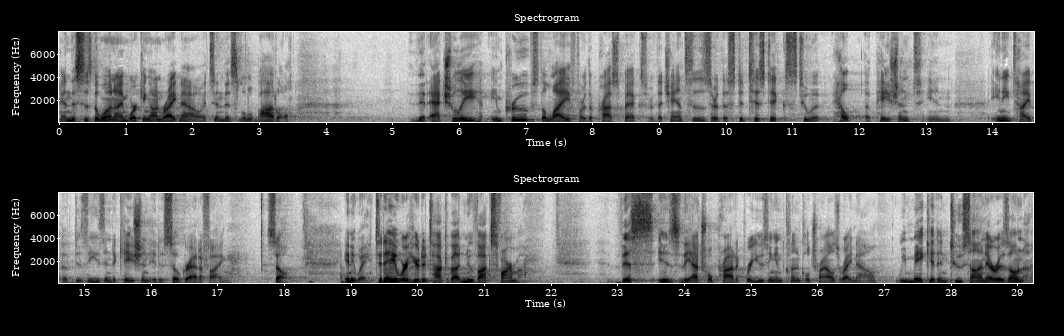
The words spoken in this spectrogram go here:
and this is the one I'm working on right now, it's in this little bottle, that actually improves the life or the prospects or the chances or the statistics to uh, help a patient in any type of disease indication, it is so gratifying. So, anyway, today we're here to talk about NuvOx Pharma. This is the actual product we're using in clinical trials right now. We make it in Tucson, Arizona.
